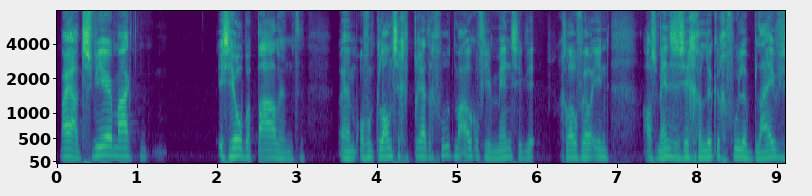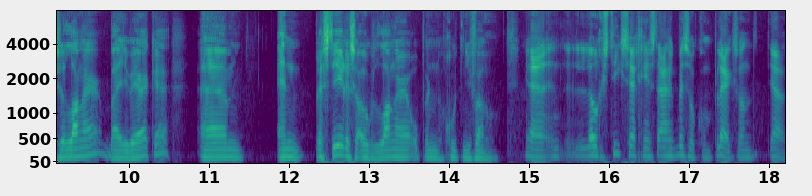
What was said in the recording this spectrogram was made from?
maar ja, het sfeer maakt, is heel bepalend. Ehm, of een klant zich prettig voelt, maar ook of je mensen. Ik geloof wel in, als mensen zich gelukkig voelen, blijven ze langer bij je werken. Ehm, en presteren ze ook langer op een goed niveau. Ja, en logistiek zeg je is het eigenlijk best wel complex. Want ja,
